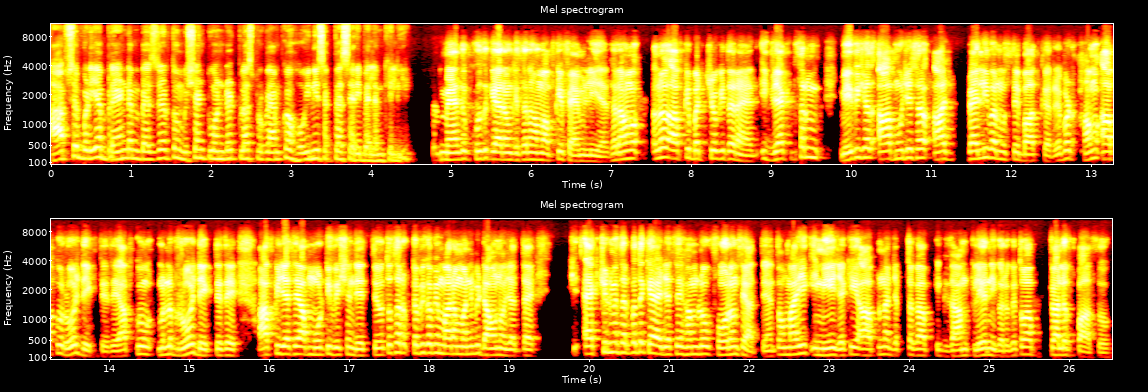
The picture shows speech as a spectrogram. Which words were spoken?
आपसे बढ़िया ब्रांड एम्बेसडर तो मिशन 200 प्लस प्रोग्राम का हो ही नहीं सकता सेरिबेलम के लिए। मैं तो खुद कह रहा हूँ कि सर, हम आपके फैमिली है। सर, हम मतलब आपके बच्चों की तरह हैं। एग्जैक्ट सर मे भी शायद आप मुझे, सर, आज पहली बार मुझसे बात कर रहे हैं बट हम आपको रोज देखते थे। आपको मतलब रोज देखते थे। आपकी जैसे आप मोटिवेशन देते हो तो सर कभी कभी हमारा मन भी डाउन हो जाता है। एक्चुअल में सर पता क्या है जैसे हम लोग फॉरन से आते हैं तो हमारी एक इमेज है कि आप ना जब तक आप एग्ज़ाम क्लियर नहीं करोगे तो आप ट्वेल्थ पास हो।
